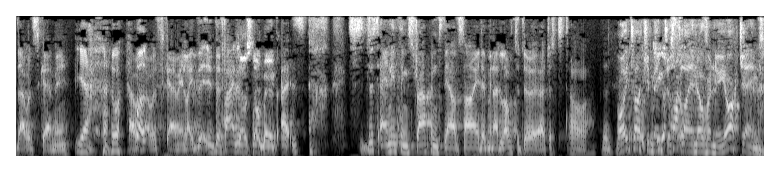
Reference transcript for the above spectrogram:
that would scare me. Yeah. That would, that would scare me. Like the, the fact Does that not move. it's, it's just anything strapping to the outside. I mean, I'd love to do it. I just oh. The, Oh, I thought you meant just flying over New York, James.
